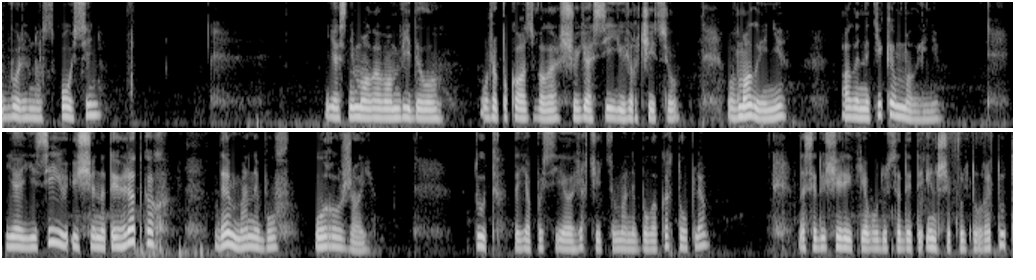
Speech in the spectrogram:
На дворі в нас осінь. Я знімала вам відео, уже показувала, що я сію гірчицю в малині, але не тільки в малині. Я її сію іще на тих грядках, де в мене був урожай. Тут, де я посіяла гірчицю, в мене була картопля. На слідуючий рік я буду садити інші культури тут.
